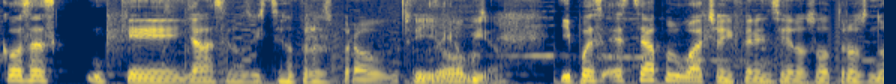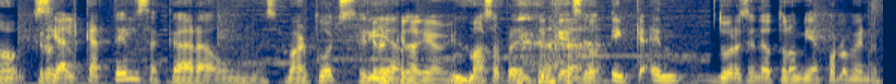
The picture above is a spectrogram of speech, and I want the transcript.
cosas que ya las hemos visto en otros productos. Sí, obvio. Y pues este Apple Watch, a diferencia de los otros, no... si Alcatel sacara un smartwatch, sería más sorprendente que eso, en, duración de autonomía por lo menos.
